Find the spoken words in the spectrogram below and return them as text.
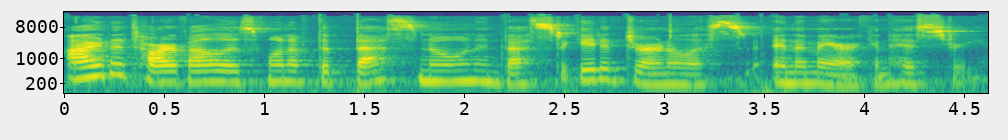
Ida Tarbell is one of the best known investigative journalists in American history.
